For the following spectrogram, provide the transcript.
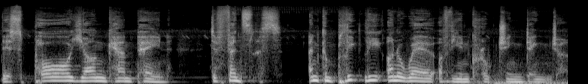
This poor young campaign, defenseless and completely unaware of the encroaching danger.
